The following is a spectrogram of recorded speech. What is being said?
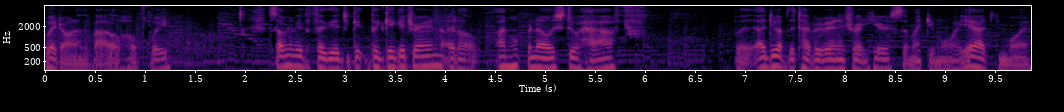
later on in the battle, hopefully. So I'm gonna get the, the Giga Drain. It'll, I'm hoping it'll just do half, but I do have the type advantage right here, so I might do more. Yeah, I do more.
